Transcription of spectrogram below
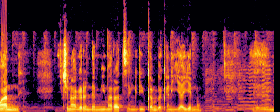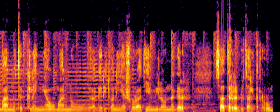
ማን ይችን ሀገር እንደሚመራት እንግዲህ ቀን በቀን እያየን ነው። ማን ነው ትክክለኛው፣ ማን ነው ሀገሪቷን እያሾራት የሚለውን ነገር ሳትረዱት አልቀሩም።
